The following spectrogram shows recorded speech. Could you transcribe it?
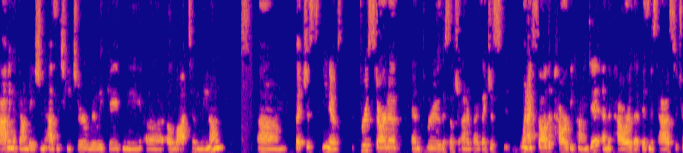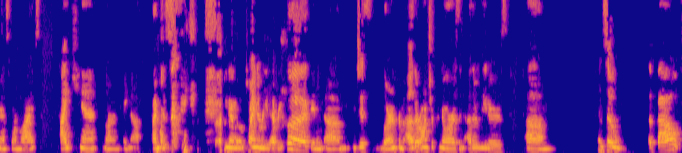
having a foundation as a teacher really gave me uh, a lot to lean on. Um, but just, you know, through startup and through the social enterprise, I just, when I saw the power behind it and the power that business has to transform lives, I can't learn enough. I'm just like, you know, trying to read every book and um, just learn from other entrepreneurs and other leaders. Um, and so about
